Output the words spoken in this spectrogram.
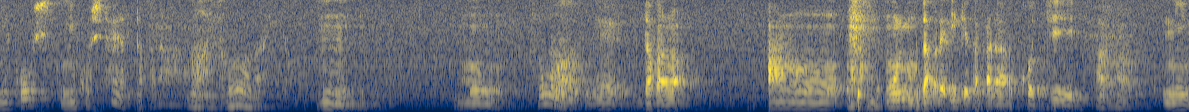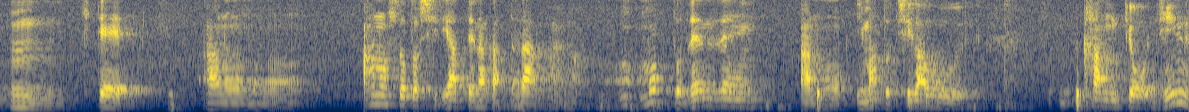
二個し二個下やったかな。あそうなんや。うん。もう。そうなんですね。だからあの 俺もだから池だからこっちはいはい。にうん。来てあのあの人と知り合ってなかったらはいはいももっと全然あの今と違う環境人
